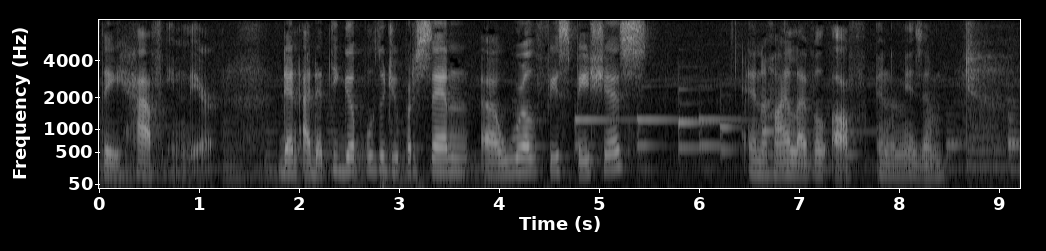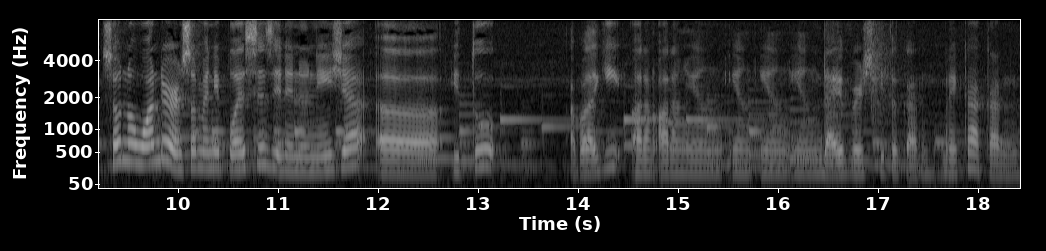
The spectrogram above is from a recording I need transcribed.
they have in there dan ada 37% uh, world fish species and a high level of endemism. So no wonder so many places in Indonesia uh, itu apalagi orang-orang yang yang yang yang diverse gitu kan mereka akan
